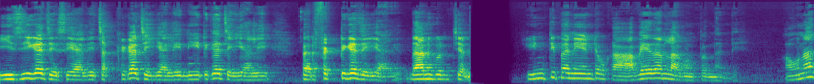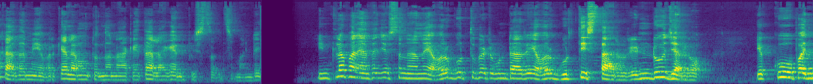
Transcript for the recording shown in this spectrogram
ఈజీగా చేసేయాలి చక్కగా చెయ్యాలి నీట్గా చెయ్యాలి పర్ఫెక్ట్గా చెయ్యాలి దాని గురించి ఇంటి పని అంటే ఒక ఆవేదనలాగా ఉంటుందండి. అవునా కాదా? మీ ఎవరికి ఎలా ఉంటుందో నాకైతే అలాగే అనిపిస్తుంది మండి ఇంట్లో పని ఎంత చేస్తున్నాను ఎవరు గుర్తు పెట్టుకుంటారు ఎవరు గుర్తిస్తారు? రెండూ జరగవు. ఎక్కువ పని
